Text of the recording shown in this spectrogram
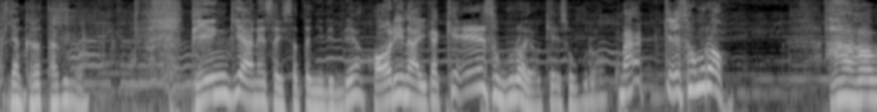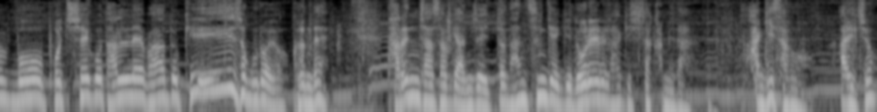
그냥 그렇다고요. 비행기 안에서 있었던 일인데요. 어린아이가 계속 울어요. 계속 울어. 막 계속 울어. 아, 뭐, 보채고 달래 봐도 계속 울어요. 그런데 다른 좌석에 앉아있던 한 승객이 노래를 하기 시작합니다. 아기상어. 알죠?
